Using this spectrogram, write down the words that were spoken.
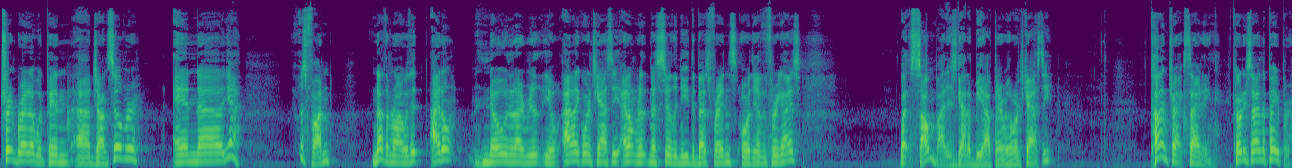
Trent Beretta would pin uh, John Silver, and uh, yeah, it was fun. Nothing wrong with it. I don't know that I really, you know, I like Orange Cassidy. I don't really necessarily need the best friends or the other three guys, but somebody's got to be out there with Orange Cassidy. Contract signing. Cody signed the paper.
